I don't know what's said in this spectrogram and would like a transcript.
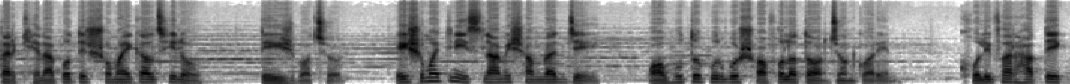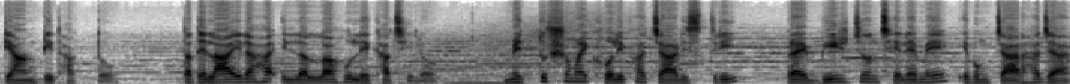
তার খেলাপথের সময়কাল ছিল তেইশ বছর। এই সময় তিনি ইসলামী সাম্রাজ্যে অভূতপূর্ব সফলতা অর্জন করেন। খলিফার হাতে একটি আংটি থাকত। তাতে লাইলাহা ইল্লাল্লাহু লেখা ছিল, মৃত্যুর সময় খলিফা চার স্ত্রী, প্রায় বিশ জন ছেলে মেয়ে এবং চার হাজার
